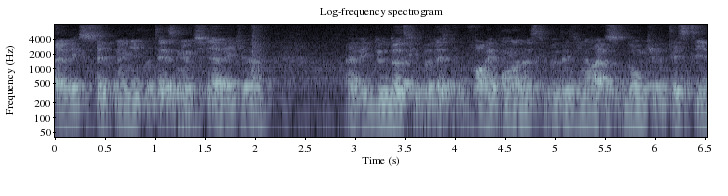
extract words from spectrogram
avec cette même hypothèse, mais aussi avec, euh, d'autres hypothèses pour pouvoir répondre à notre hypothèse générale, donc euh, tester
